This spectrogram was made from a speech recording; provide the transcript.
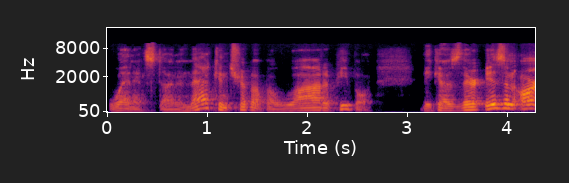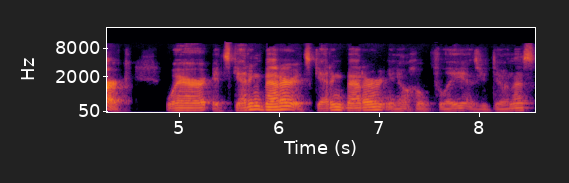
when it's done. And that can trip up a lot of people because there is an arc where it's getting better, it's getting better, you know, hopefully as you're doing this.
